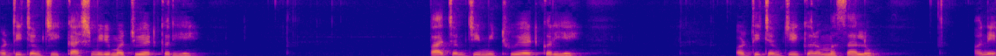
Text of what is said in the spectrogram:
અડધી ચમચી કાશ્મીરી મરચું એડ કરીએ. પાંચ ચમચી મીઠું એડ કરીએ. અડધી ચમચી ગરમ મસાલો અને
